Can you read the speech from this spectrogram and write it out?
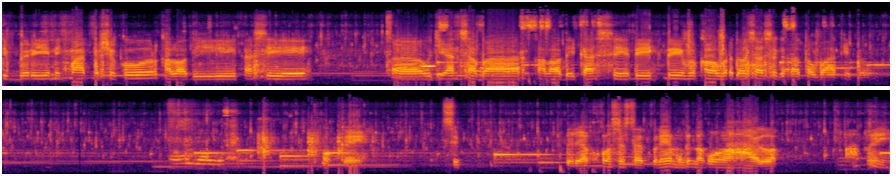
diberi nikmat bersyukur kalau dikasih eh, ujian sabar kalau dikasih di, di kalau berdosa segera tobat itu Oke. Sip. Dari aku closing statementnya mungkin aku nge-highlight apa ini?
